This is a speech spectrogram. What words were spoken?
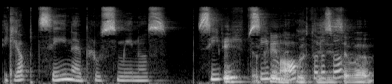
ich glaube, zehn plus minus. Sieben, Echt? Okay, sieben na acht gut, oder das so. ist aber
